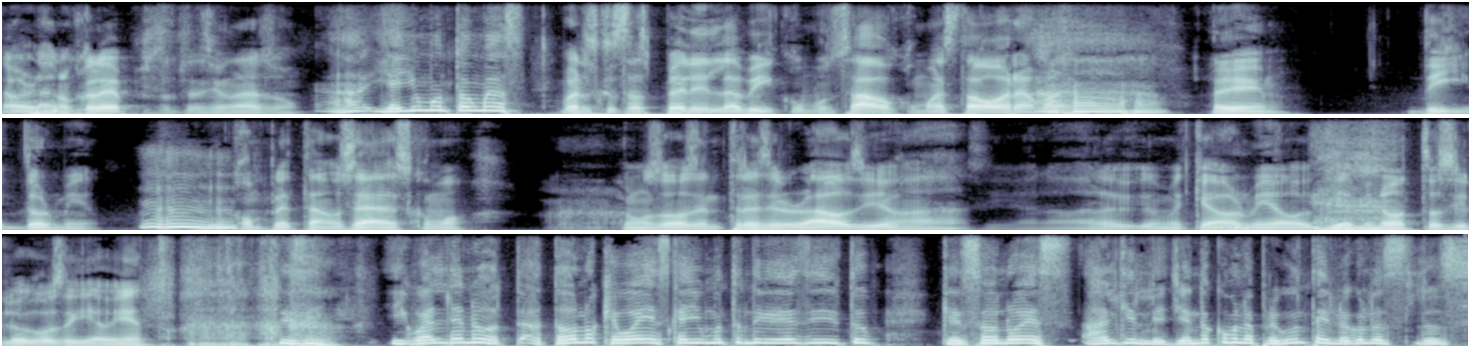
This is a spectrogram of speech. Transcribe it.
La verdad nunca le he puesto atención a eso. Ajá, y hay un montón más. Bueno, es que estas pelis las vi como un sábado, como a esta hora, man. Ajá, ajá. Eh, di, dormido. Completa. O sea, es como con los ojos entrecerrados y yo, ah, sí, me quedé dormido 10 minutos y luego seguía viendo. Sí, sí. Igual de no, a todo lo que voy es que hay un montón de videos de YouTube que solo es alguien leyendo como la pregunta y luego los, los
